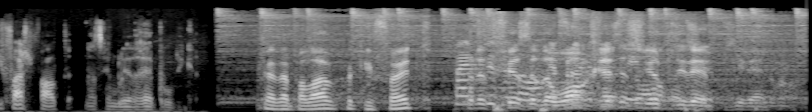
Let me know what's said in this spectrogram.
e faz falta na Assembleia da República. Pede a palavra para que efeito? Para a defesa da honra, Sr. Presidente.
